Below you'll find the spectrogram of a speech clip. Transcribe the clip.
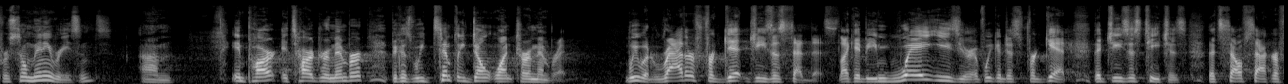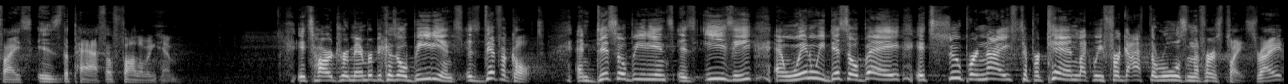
for so many reasons. Um, in part, it's hard to remember because we simply don't want to remember it. We would rather forget Jesus said this. Like it'd be way easier if we could just forget that Jesus teaches that self sacrifice is the path of following him. It's hard to remember because obedience is difficult and disobedience is easy. And when we disobey, it's super nice to pretend like we forgot the rules in the first place, right?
